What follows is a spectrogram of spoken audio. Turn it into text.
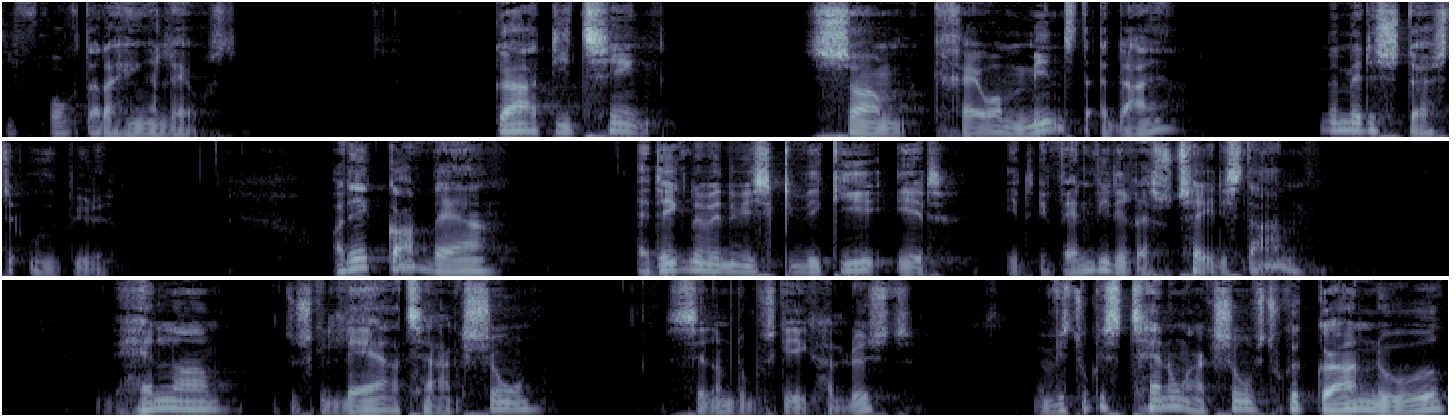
de frugter, der hænger lavest. Gør de ting, som kræver mindst af dig, men med det største udbytte. Og det kan godt være, at det ikke nødvendigvis vil give et, et, et vanvittigt resultat i starten. Men det handler om, at du skal lære at tage aktion selvom du måske ikke har lyst. Men hvis du kan tage nogle aktioner, hvis du kan gøre noget,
